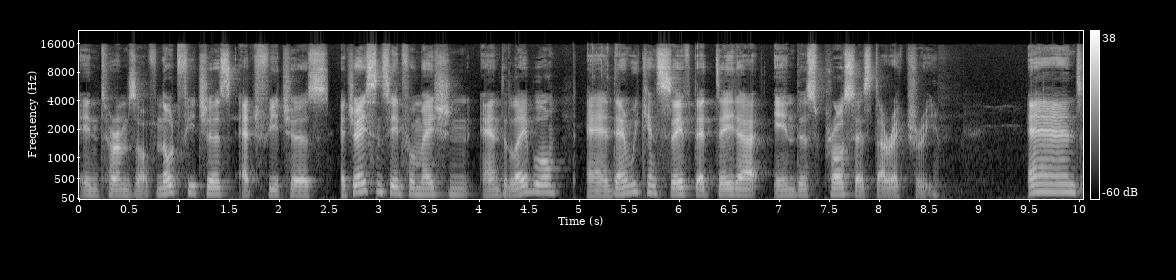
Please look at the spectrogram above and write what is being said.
in terms of node features, edge features, adjacency information, and the label. And then we can save that data in this process directory. And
